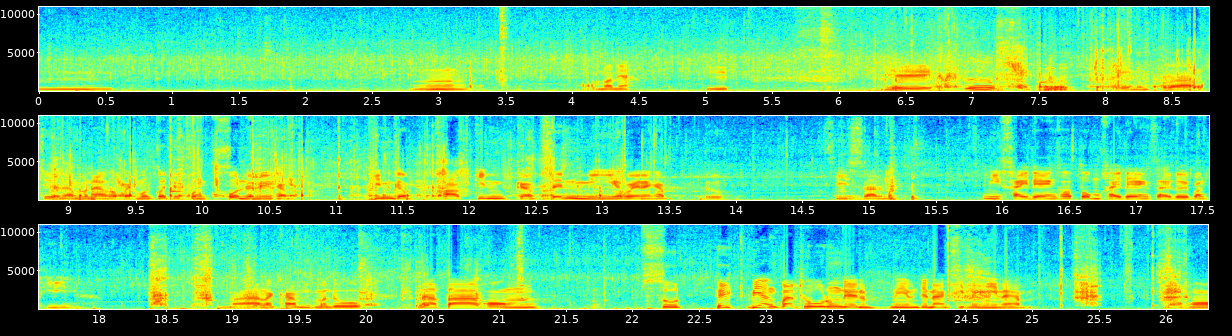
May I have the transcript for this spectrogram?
อือมหอมแล้วเนี่ยอืด เอ๊ะอึ๊บเจอน้ำปลาเจอน้ำมะนาวเข้าไปมันก็จะข้นๆแบบนี้ครับ กินกับผักกินกับเส้นหมี่เข้าไปนะครับดูสีสันมีไข่แดงข้าวต้มไข่แดงใส่ด้วยบางที่มาแล้วครับมาดูหน้าตาของสูตรพริกเมี่ยงปลาทูลุงเด่นนี่มันจะน่ากินอย่างนี้นะครับแล้วห่อ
